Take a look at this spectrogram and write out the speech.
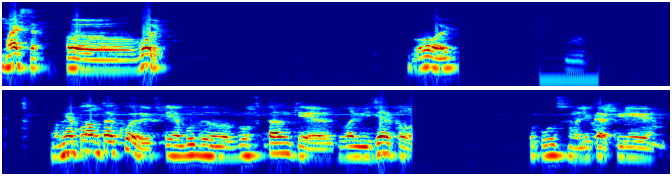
Мастер, э, Вой. Вой. У меня план такой, что я буду в танке ловить зеркало. Кукусом или как, или,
